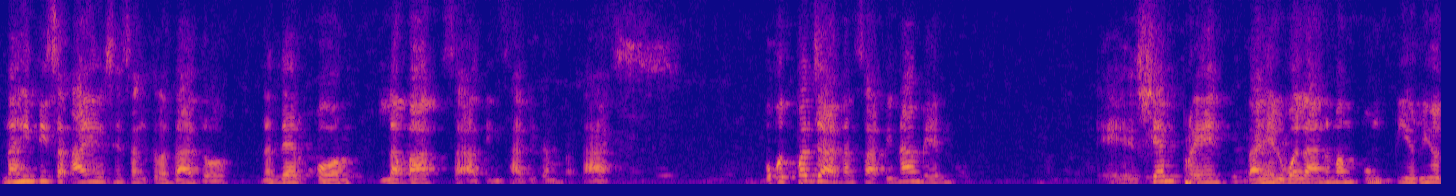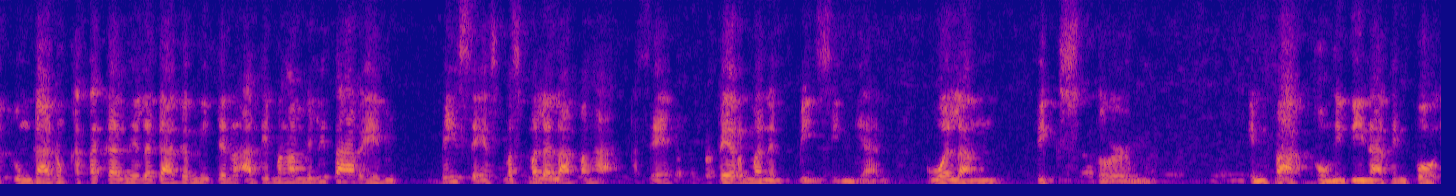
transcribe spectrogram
na hindi sa ayon sa isang tratado na therefore labag sa ating saligang batas. Bukod pa dyan, ang sabi namin, eh, siyempre, dahil wala naman pong period kung gano'ng katagal nila gagamitin ang ating mga military bases, mas malala pa nga kasi permanent basing yan. Walang fixed term. In fact, kung hindi natin po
